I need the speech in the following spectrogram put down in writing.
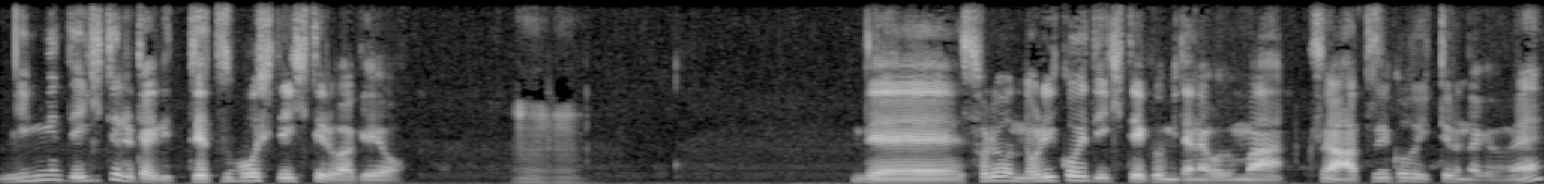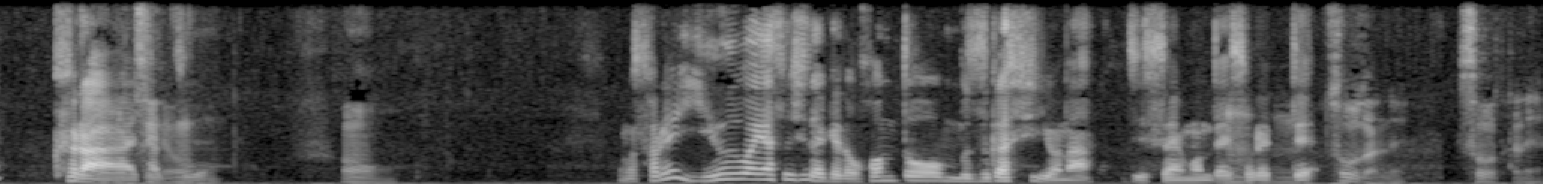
人間って生きてる限り絶望して生きてるわけよ。うんうん。で、それを乗り越えて生きていくみたいなこと、まあ、それは熱いこと言ってるんだけどね。暗いタッチで。でもそれ言うはやすしだけど、本当難しいよな。実際問題、それっうんうんて。そうだね。そうだね。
